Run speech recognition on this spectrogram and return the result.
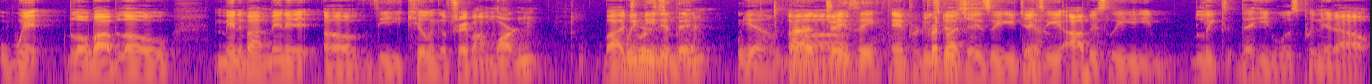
went blow by blow, minute by minute of the killing of Trayvon Martin by We George needed Zimmerman, that. Yeah, by Uh, Jay Z. and produced by Jay Z. Jay Z obviously leaked that he was putting it out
